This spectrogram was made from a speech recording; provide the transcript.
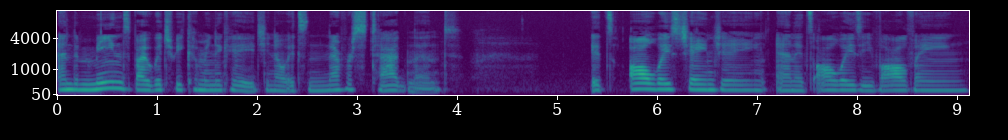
and the means by which we communicate, you know, it's never stagnant. It's always changing and it's always evolving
